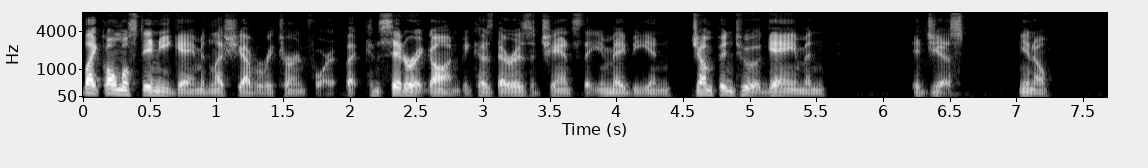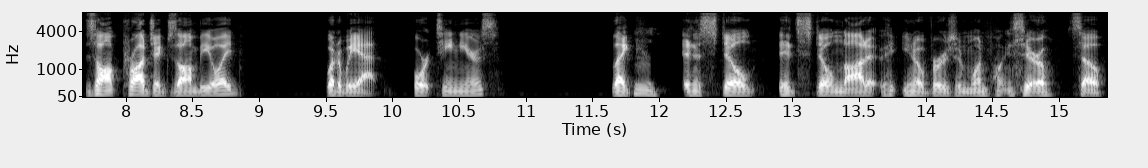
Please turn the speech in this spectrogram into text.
Like almost any game, unless you have a return for it, but consider it gone because there is a chance that you may be in jump into a game and it just, you know, Project Zomboid. What are we at? 14 years? Like, Hmm. and it's still it's still not you know version 1.0. So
